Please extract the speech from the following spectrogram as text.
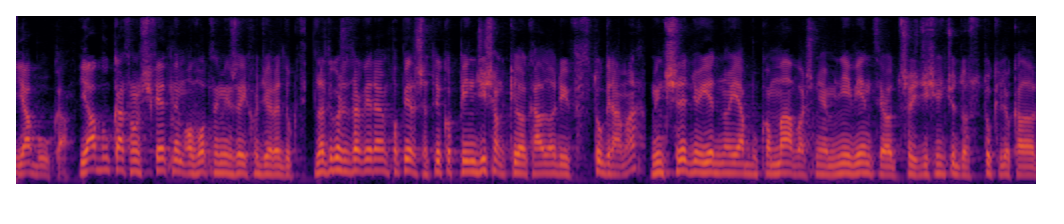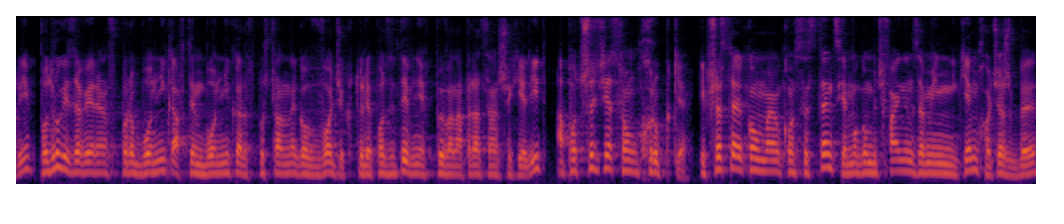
Jabłka. Jabłka są świetnym owocem, jeżeli chodzi o redukcję. Dlatego, że zawierają po pierwsze tylko 50 kilokalorii w 100 gramach, więc średnio jedno jabłko ma właśnie mniej więcej od 60 do 100 kilokalorii. Po drugie, zawierają sporo błonnika, w tym błonnika rozpuszczalnego w wodzie, który pozytywnie wpływa na pracę naszych jelit. A po trzecie, są chrupkie. I przez to, jaką mają konsystencję, mogą być fajnym zamiennikiem chociażby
